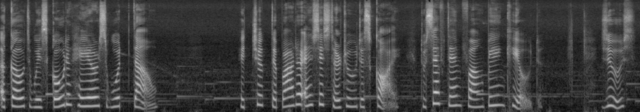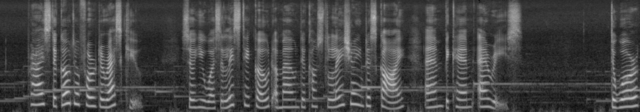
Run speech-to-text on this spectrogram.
a goat with golden hair swooped down. He took the brother and sister to the sky to save them from being killed. Zeus prized the goat for the rescue, so he was listed goat among the constellations in the sky and became Aries. The work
